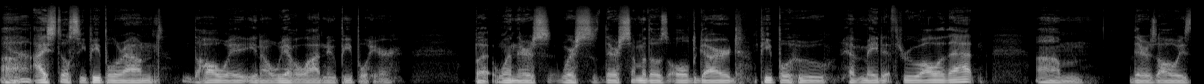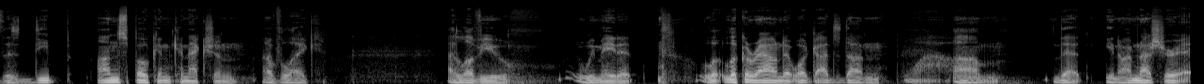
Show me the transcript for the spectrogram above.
Uh, I still see people around the hallway. You know, we have a lot of new people here, but when there's where there's some of those old guard people who have made it through all of that, um, there's always this deep unspoken connection of like, I love you. We made it. Look look around at what God's done. Wow. Um, that you know, I'm not sure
